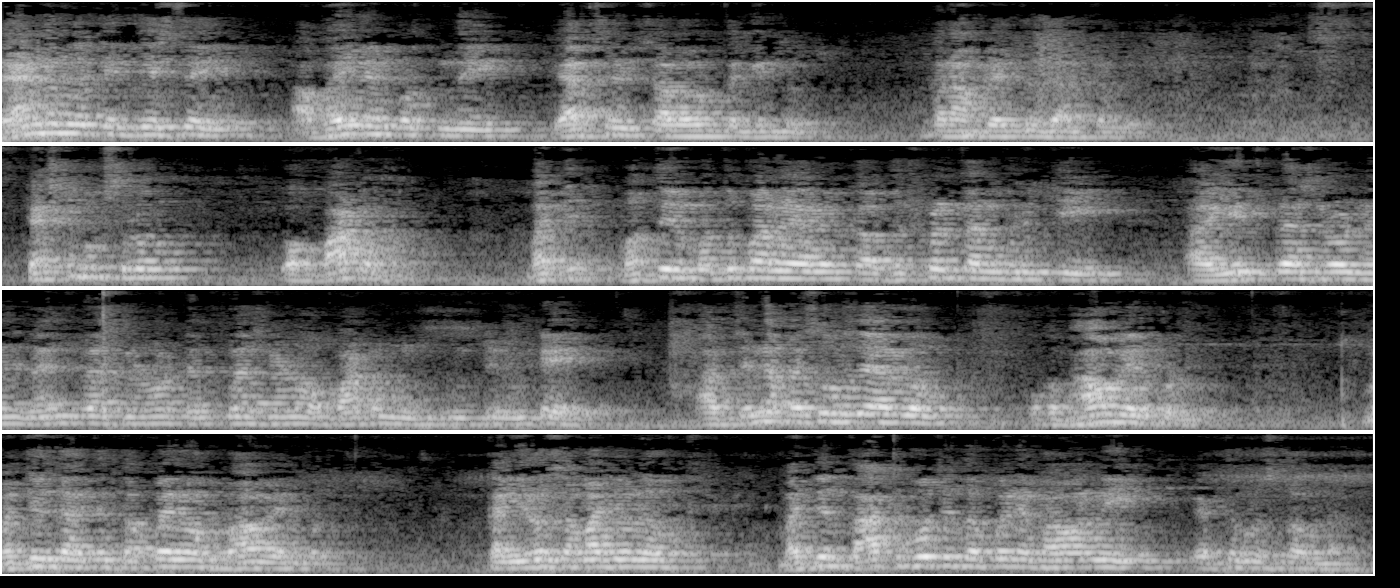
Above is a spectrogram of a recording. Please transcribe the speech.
ర్యాండమ్గా చెక్ చేస్తే ఆ భయం ఏర్పడుతుంది యాక్సిడెంట్స్ చాలా వరకు తగ్గించవచ్చు. కానీ ఆ ప్రయత్నం జరగటం లేదు. టెక్స్ట్ బుక్స్లో ఒక పాట మధ్య మత్తు మద్దుపాన యొక్క దుష్ఫలితాల గురించి ఎయిత్ క్లాస్లో నైన్త్ క్లాస్ లోనో టెన్త్ క్లాస్ లోనో ఒక పాఠం ఉంటే ఉంటే ఆ చిన్న పశు హృదయాల్లో ఒక భావం ఏర్పడుతుంది. మద్యం తాగితే తప్పైన ఒక భావం ఏర్పడుతుంది కానీ ఈరోజు సమాజంలో మద్యం తాకపోతే తప్పైన భావాన్ని వ్యక్తపరుస్తూ ఉన్నారు.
